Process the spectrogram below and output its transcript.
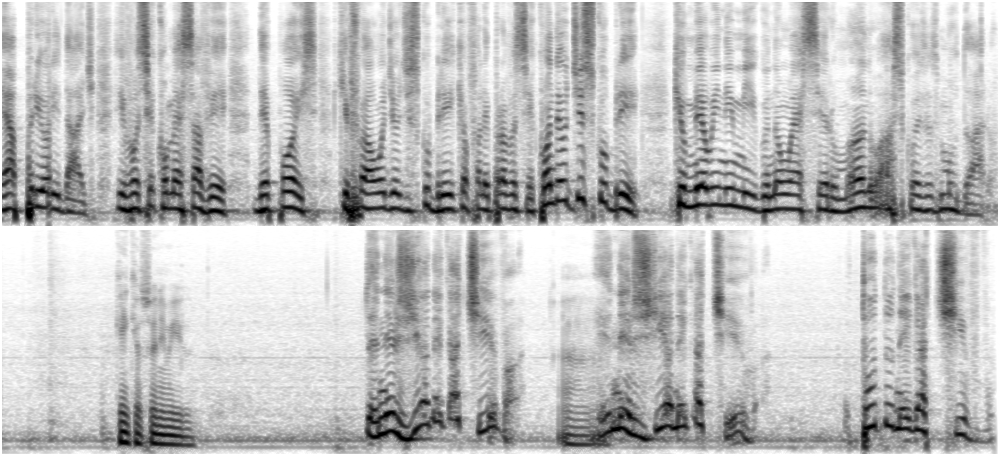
É a prioridade. E você começa a ver depois que foi onde eu descobri que eu falei para você. Quando eu descobri que o meu inimigo não é ser humano, as coisas mudaram. Quem que é o seu inimigo? Energia negativa. Ah, Energia negativa. Tudo negativo.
